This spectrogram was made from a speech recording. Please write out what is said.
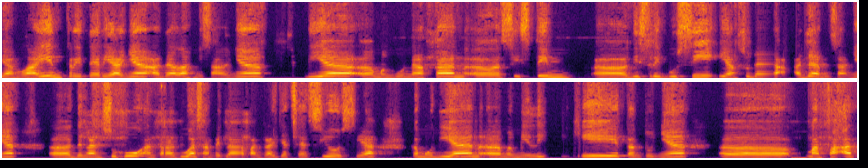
yang lain kriterianya adalah misalnya dia uh, menggunakan uh, sistem uh, distribusi yang sudah ada misalnya uh, dengan suhu antara 2 sampai 8 derajat Celcius ya. Kemudian uh, memiliki tentunya uh, manfaat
